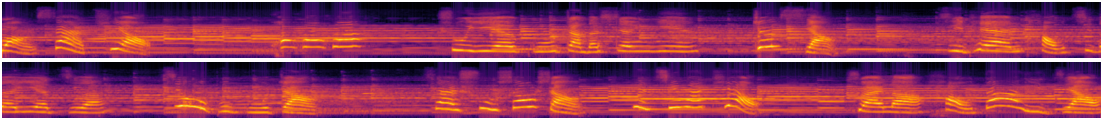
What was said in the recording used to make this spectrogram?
往下跳。哗哗哗，树叶鼓掌的声音真响。几片淘气的叶子就不鼓掌，在树梢上练青蛙跳。摔了好大一跤，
